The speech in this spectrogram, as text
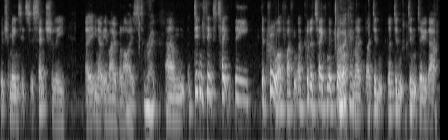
which means it's essentially uh, you know immobilized. Right. Um, didn't think to take the the crew off. I think I could have taken the crew Oh, off, and I, I didn't. I didn't didn't do that.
